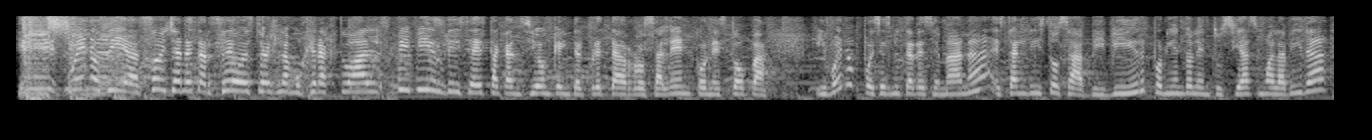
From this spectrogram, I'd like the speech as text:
Buenos días, soy Janet Arceo, esto es La Mujer Actual. Vivir, dice esta canción que interpreta Rosalén con Estopa. Y bueno, pues es mitad de semana, están listos a vivir poniéndole entusiasmo a la vida.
